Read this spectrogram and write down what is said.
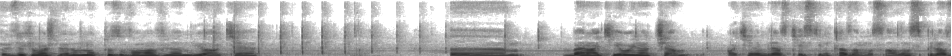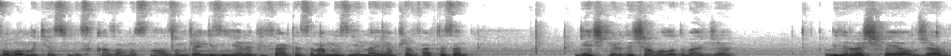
Özdeki maç dönüm noktası falan filan diyor Ake. Ee, ben Ake'yi oynatacağım. Ake'nin biraz keskinlik kazanması lazım. Spinazzola'nın da keskinlik kazanması lazım. Cengiz'in yerine bir Fertesen hamlesi yeniden yapacağım. Fertesen geç girdi çabaladı bence. Bir lira şifayı alacağım.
